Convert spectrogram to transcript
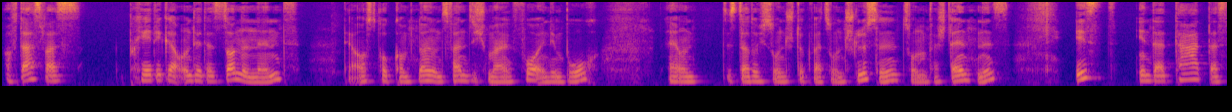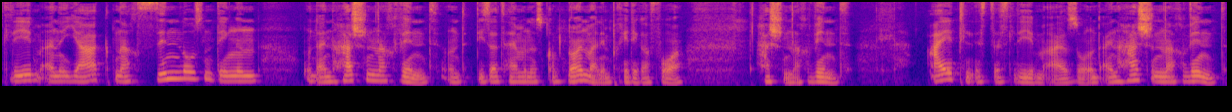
auf das, was Prediger unter der Sonne nennt, der Ausdruck kommt 29 Mal vor in dem Buch äh, und ist dadurch so ein Stück weit so ein Schlüssel zum Verständnis, ist in der Tat das Leben eine Jagd nach sinnlosen Dingen und ein Haschen nach Wind. Und dieser Terminus kommt neunmal im Prediger vor. Haschen nach Wind. Eitel ist das Leben also und ein Haschen nach Wind,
